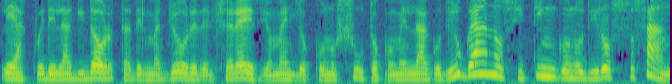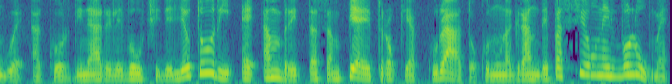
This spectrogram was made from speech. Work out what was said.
le acque dei laghi d'Orta, del Maggiore del Ceresio, meglio conosciuto come lago di Lugano, si tingono di rosso sangue. A coordinare le voci degli autori è Ambretta San Pietro, che ha curato con una grande passione il volume.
